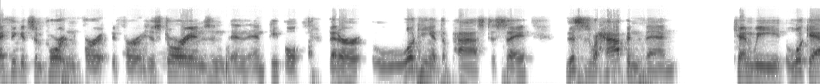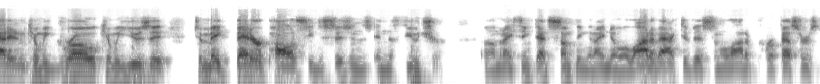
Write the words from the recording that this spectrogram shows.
I think it's important for, for historians and, and, and people that are looking at the past to say, this is what happened then can we look at it and can we grow? Can we use it to make better policy decisions in the future? Um, and I think that's something that I know a lot of activists and a lot of professors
